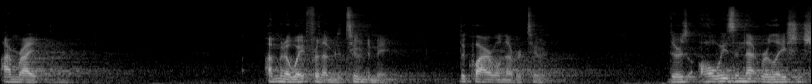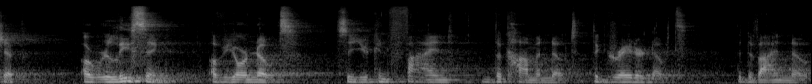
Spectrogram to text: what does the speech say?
I'm right, I'm going to wait for them to tune to me, the choir will never tune there's always in that relationship a releasing of your notes so you can find the common note, the greater note, the divine note.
